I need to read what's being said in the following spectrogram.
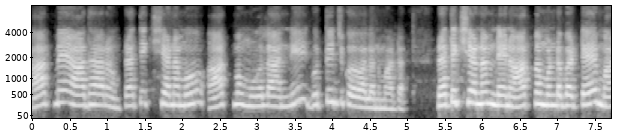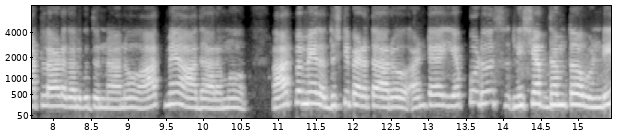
ఆత్మే ఆధారం ప్రతి క్షణము ఆత్మ మూలాన్ని గుర్తించుకోవాలన్నమాట. ప్రతి క్షణం నేను ఆత్మ ఉండబట్టే మాట్లాడగలుగుతున్నాను. ఆత్మే ఆధారము. ఆత్మ మీద దృష్టి పెడతారు అంటే ఎప్పుడు నిశ్శబ్దంతో ఉండి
